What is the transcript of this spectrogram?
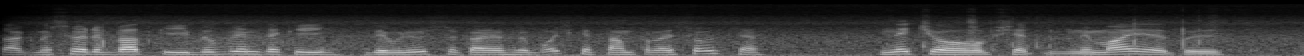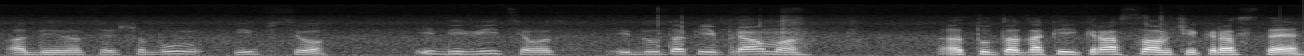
Так, ну що, ребятки, йду, блін, такий, дивлюсь, шукаю грибочки, там пройшовся. Нічого взагалі немає, тобто один оцей, що був, і все. І дивіться, ось іду такий прямо, а тут такий красавчик росте.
